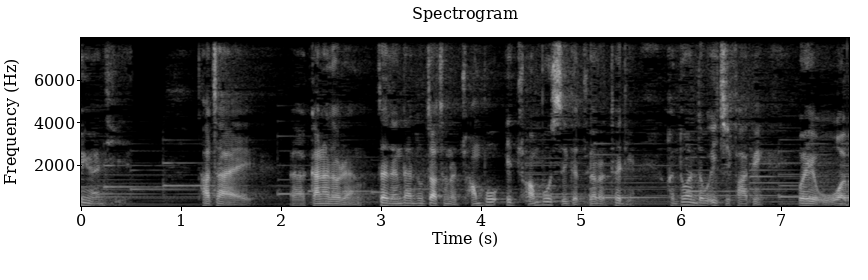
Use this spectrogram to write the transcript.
病原体，它在呃感染到人，在人当中造成的传播，一传播是一个主要的特点，很多人都一起发病，为我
